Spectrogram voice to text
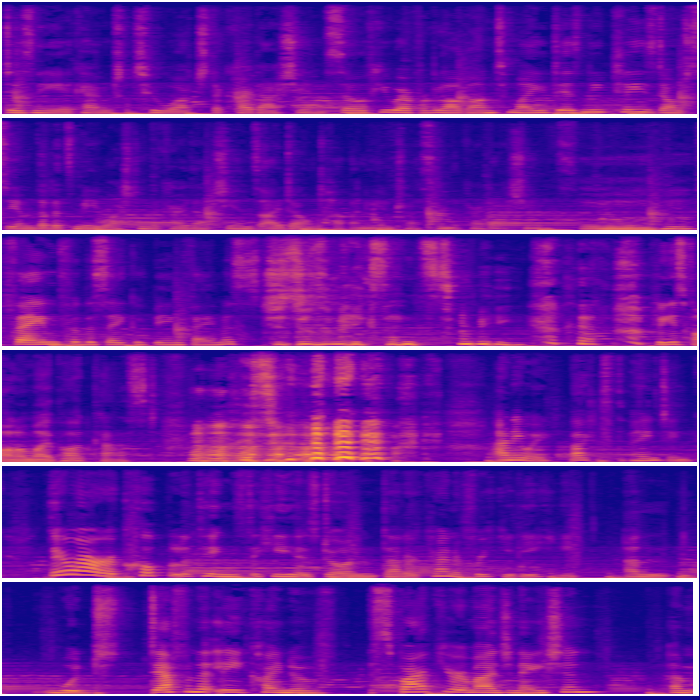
Disney account to watch the Kardashians. So if you ever log on to my Disney, please don't assume that it's me watching the Kardashians. I don't have any interest in the Kardashians. Mm-hmm. Fame for the sake of being famous just doesn't make sense to me. please follow my podcast. anyway, back to the painting. There are a couple of things that he has done that are kind of freaky deaky and would definitely kind of spark your imagination and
